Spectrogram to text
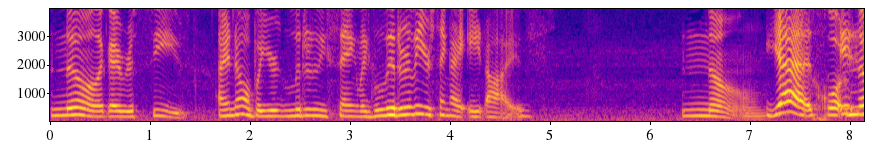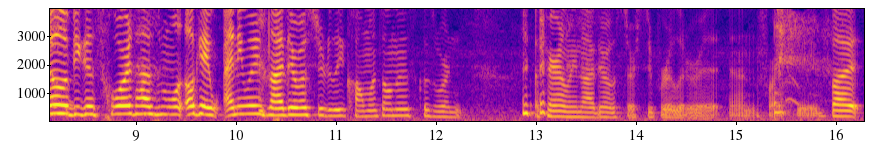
no, like I received. I know, but you're literally saying like literally you're saying I ate eyes. No. Yes. Khor- it- no, because Horde has more. Okay, anyways, neither of us should really comment on this because we're apparently neither of us are super illiterate in Farsi. But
